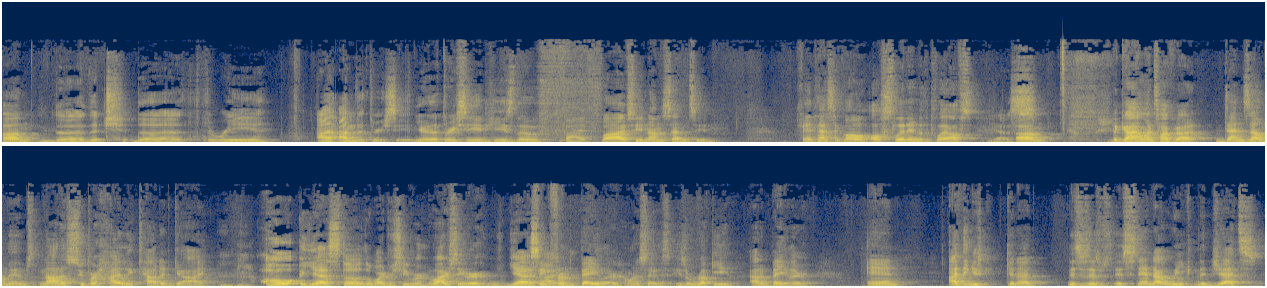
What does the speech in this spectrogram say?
Um, The the t- the three, I, I'm the three seed. you're the three seed. He's the Five. five seed, and I'm the seven seed. Fantastic. All all slid into the playoffs. Yes. Um, the guy I want to talk about, Denzel Mims, not a super highly touted guy. Oh yes, the the wide receiver. wide receiver. Yes, I think I- from Baylor. I want to say this. He's a rookie out of Baylor, and I think he's gonna. This is his, his standout week. The Jets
